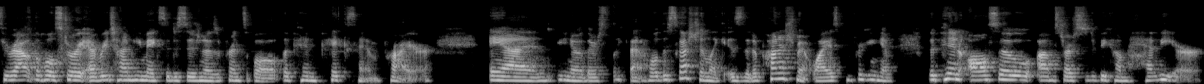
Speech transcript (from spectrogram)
throughout the whole story. Every time he makes a decision as a principal, the pin picks him prior. And you know, there's like that whole discussion: like, is it a punishment? Why is pin pricking him? The pin also um, starts to become heavier.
